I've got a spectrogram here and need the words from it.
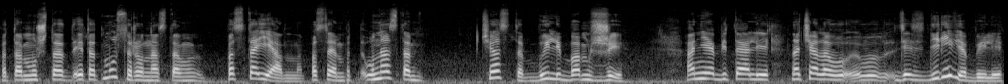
потому что этот мусор у нас там постоянно, постоянно. У нас там часто были бомжи. Они обитали, сначала э, здесь деревья были,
